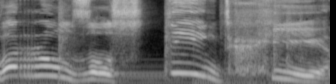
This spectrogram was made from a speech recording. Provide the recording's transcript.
warum so stinkt hier?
